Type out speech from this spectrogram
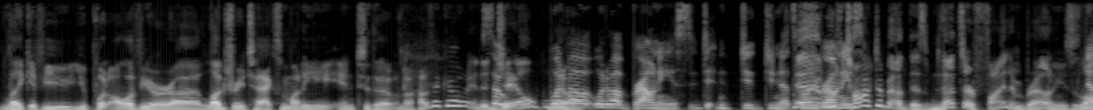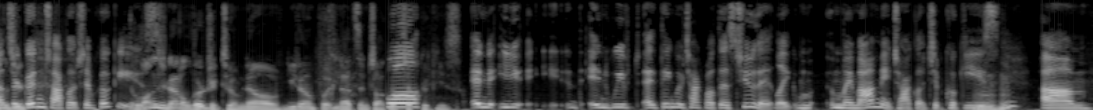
Like if you you put all of your uh, luxury tax money into the no, how does that go into So, jail? What No. about what about brownies? Do, do, do nuts go in brownies? we've talked about this. Nuts are fine in brownies as long Nuts as are good in chocolate chip cookies. as long as you're not allergic to them. No, you don't put nuts in chocolate Well, chip cookies. and you, and we've I think we've talked about this too that like m- my mom made chocolate chip cookies. Mm-hmm. Um,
